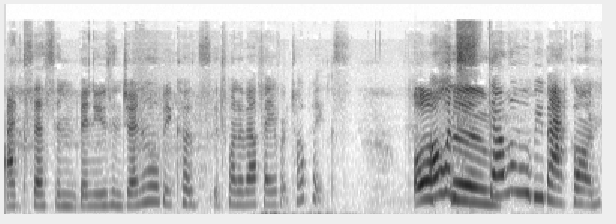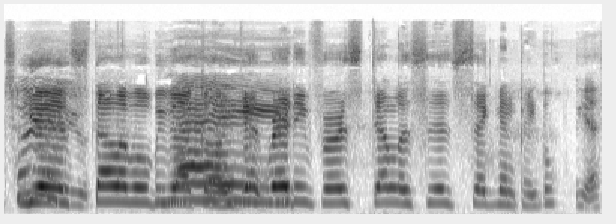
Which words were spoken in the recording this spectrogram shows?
access and venues in general because it's one of our favourite topics. Awesome. Oh, and Stella will be back on too. Yes, Stella will be back on. Yay. Get ready for a Stella Says segment, people. Yes,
